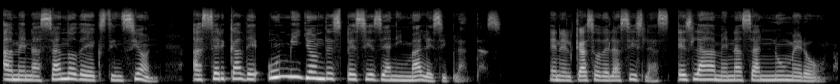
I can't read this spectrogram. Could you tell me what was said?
amenazando de extinción a cerca de un millón de especies de animales y plantas. En el caso de las islas, es la amenaza número uno.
